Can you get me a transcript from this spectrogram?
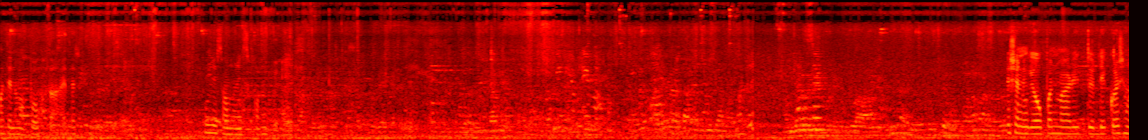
ಮತ್ತು ನಮ್ಮಪ್ಪ ಹೋಗ್ತಾ ಇದ್ದಾರೆ. ಪೂಜೆ ಸಾಮಾನು ಇಸ್ಕೊಂಡ್ವಿ ಡೆಕೋರೇಷನ್ಗೆ ಓಪನ್ ಮಾಡಿದ್ದು ಡೆಕೋರೇಷನ್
